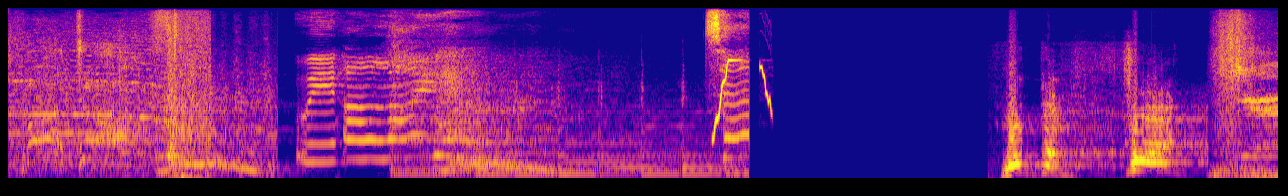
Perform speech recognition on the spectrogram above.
Sparta! We are lying. What the fuck?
